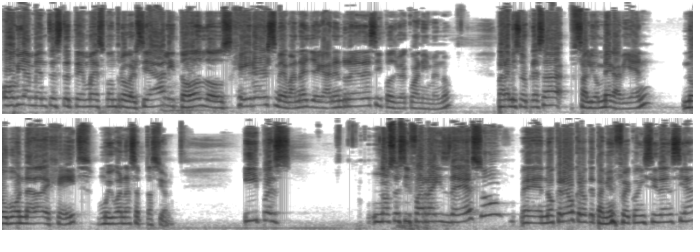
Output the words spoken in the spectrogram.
obviamente este tema es controversial y todos los haters me van a llegar en redes y pues yo ecuánime, ¿no? Para mi sorpresa salió mega bien, no hubo nada de hate, muy buena aceptación. Y pues no sé si fue a raíz de eso, eh, no creo, creo que también fue coincidencia.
